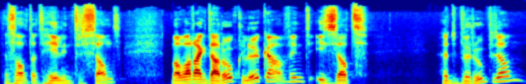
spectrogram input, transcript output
Dat is altijd heel interessant. Maar wat ik daar ook leuk aan vind, is dat het beroep dan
